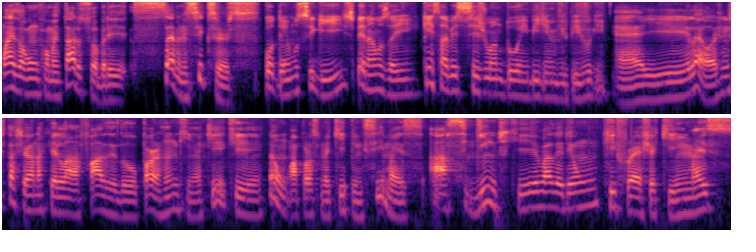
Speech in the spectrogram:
Mais algum comentário sobre 76ers? Podemos seguir, esperamos aí. Quem sabe esse seja o ano do Embiid MVP Viu, Gui? É, e Léo, a gente tá chegando naquela fase do Power Ranking aqui, que não a próxima equipe em si, mas a seguinte, que valeria um refresh aqui, hein? Mas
